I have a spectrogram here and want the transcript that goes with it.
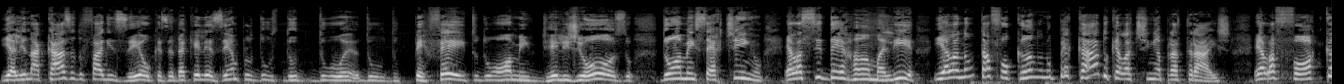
e ali na casa do fariseu, quer dizer, daquele exemplo do, do, do, do, do perfeito, do homem religioso, do homem certinho, ela se derrama ali e ela não está focando focando no pecado que ela tinha para trás. Ela foca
